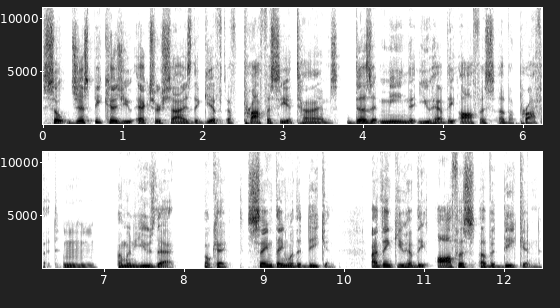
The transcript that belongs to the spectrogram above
So just because you exercise the gift of prophecy at times doesn't mean that you have the office of a prophet. hmm I'm going to use that. Okay. Same thing with a deacon. I think you have the office of a deacon,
